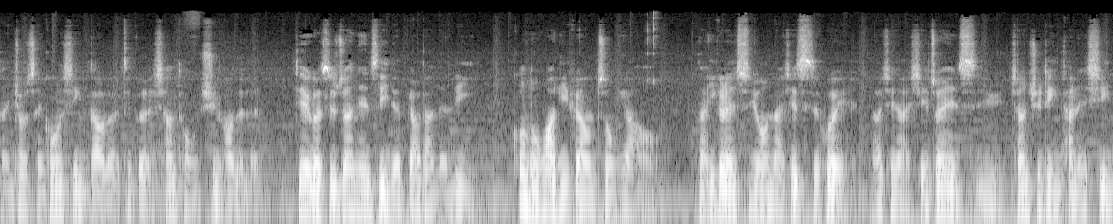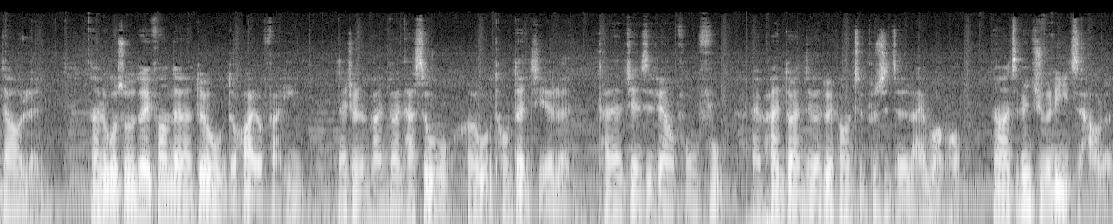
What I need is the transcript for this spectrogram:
那你就成功吸引到了这个相同讯号的人。第二个是锻炼自己的表达能力，共同话题非常重要。那一个人使用哪些词汇，了解哪些专业词语，将决定他能吸引到人。那如果说对方的对我的话有反应，那就能判断他是我和我同等级的人，他的见识非常丰富，来判断这个对方值不值得来往哦。那这边举个例子好了，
